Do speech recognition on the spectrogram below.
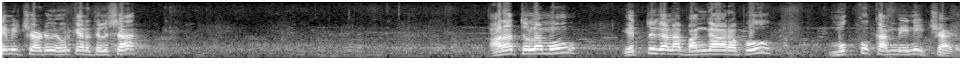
ఏమిచ్చాడు? ఎవరికైనా తెలుసా? అరతులము ఎత్తుగల బంగారపు ముక్కు కమ్మిని ఇచ్చాడు.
